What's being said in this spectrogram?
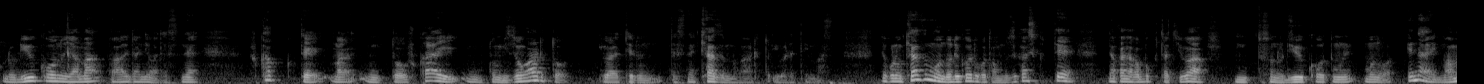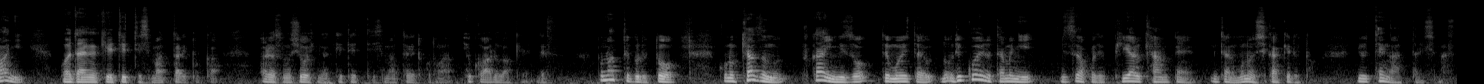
この流行の山の間にはですね深くて、まあうんと、深い、溝があると言われてるんですねキャズムがあると言われています。でこのキャズムを乗り越えることは難しくてなかなか僕たちは、うん、その流行というものを得ないままに話題が消えていってしまったりとかあるいはその商品が消えていってしまったりということがよくあるわけです。となってくるとこのキャズム深い溝というもの自体を乗り越えるために実はこれ PR キャンペーンみたいなものを仕掛けるという点があったりします。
